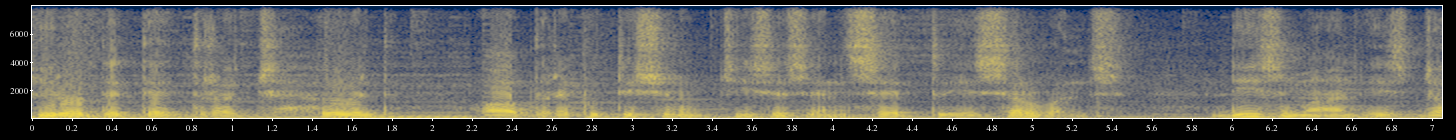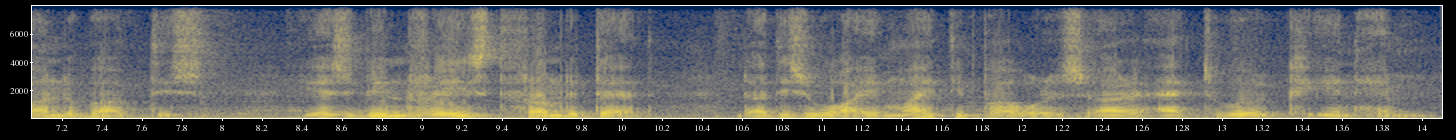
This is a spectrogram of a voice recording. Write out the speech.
Herod the Tetrarch heard of the reputation of Jesus and said to his servants, This man is John the Baptist. He has been raised from the dead. That is why mighty powers are at work in him.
